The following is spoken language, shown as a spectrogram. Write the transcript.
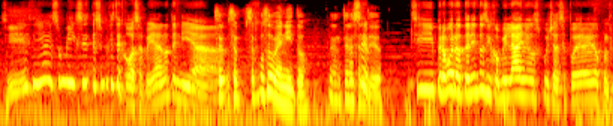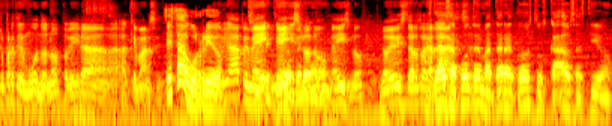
Sí, sí, es un mix, es un mix de cosas, pero ya no tenía... Se, se- se puso Benito. Tiene No sé. sentido. Sí, pero bueno, teniendo 5000 años, pucha, se puede haber ido a cualquier parte del mundo, ¿no? Para ir a, a quemarse. Estaba aburrido. Ya, pues me, me aíslo, pero- ¿no? Me aíslo. Me voy a visitar otras Estabas galaxias. a punto de matar a todos tus causas, tío.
